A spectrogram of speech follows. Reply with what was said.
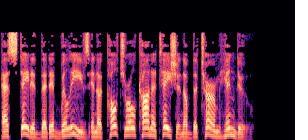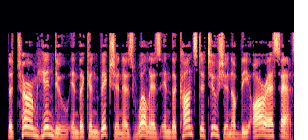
has stated that it believes in a cultural connotation of the term Hindu. The term Hindu in the conviction as well as in the constitution of the RSS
